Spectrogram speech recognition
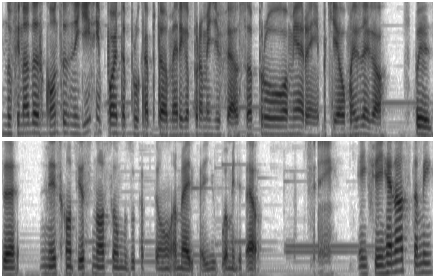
No final das contas, ninguém se importa pro Capitão América pro Homem de Ferro, só pro Homem-Aranha, porque é o mais legal. Pois é, nesse contexto nós somos o Capitão América e o Homem de Ferro. Sim. Enfim, Renato também.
